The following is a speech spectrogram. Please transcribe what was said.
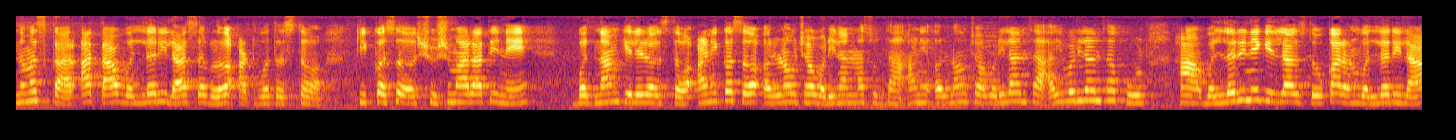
नमस्कार. आता वल्लरीला सगळं आठवत असतं की कसं सुषमाला तिने बदनाम केलेलं असतं आणि कसं अर्णवच्या वडिलांनासुद्धा आणि अर्णवच्या वडिलांचा आई वडिलांचा खून हा वल्लरीने केलेला असतो कारण वल्लरीला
